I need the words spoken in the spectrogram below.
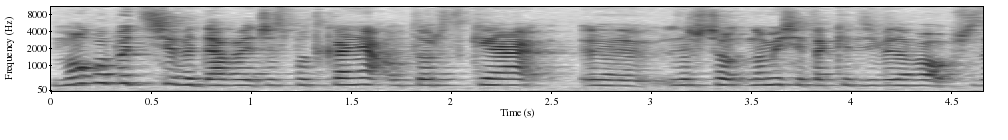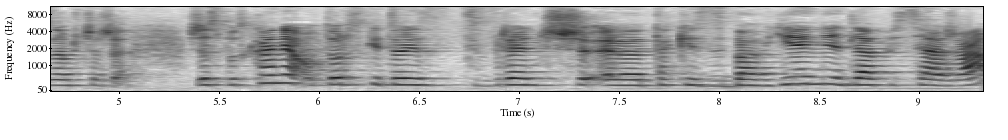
Mogłoby Ci się wydawać, że spotkania autorskie, yy, zresztą no mi się tak kiedyś wydawało, przyznam szczerze, że spotkania autorskie to jest wręcz yy, takie zbawienie dla pisarza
